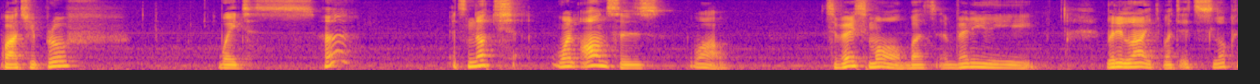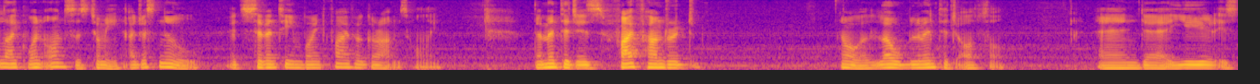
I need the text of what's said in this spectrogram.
Quality proof. Wait, huh? It's not one ounces. Wow. It's very small, but very, very light but it's look like one ounces to me i just knew it's 17.5 grams only. The mintage is 500 no low mintage also. And uh, year is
